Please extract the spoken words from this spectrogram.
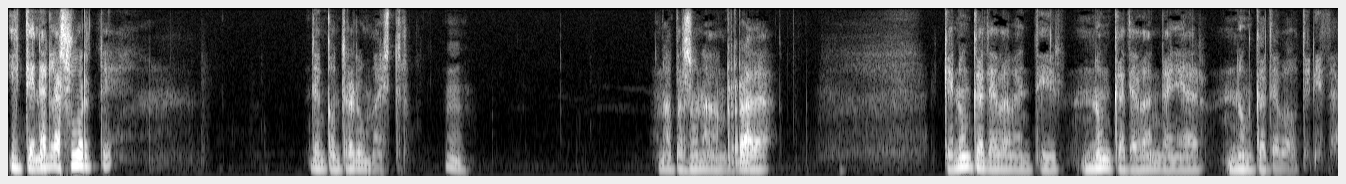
y tener la suerte de encontrar un maestro. Mm una persona honrada, que nunca te va a mentir, nunca te va a engañar, nunca te va a utilizar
